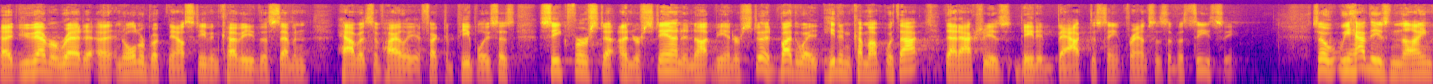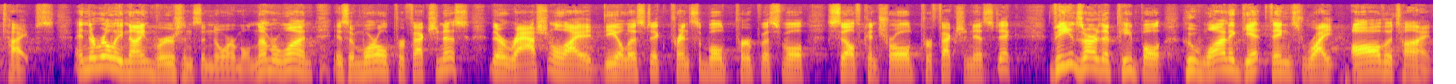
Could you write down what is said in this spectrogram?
Uh, if you've ever read a, uh, an older book now, Stephen Covey, The Seven Habits of Highly Effective People, he says, Seek first to understand and not be understood. By the way, he didn't come up with that. That actually is dated back to St. Francis of Assisi. So we have these nine types, and they're really nine versions of normal. Number one is a moral perfectionist. They're rational, idealistic, principled, purposeful, self controlled, perfectionistic. These are the people who want to get things right all the time.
